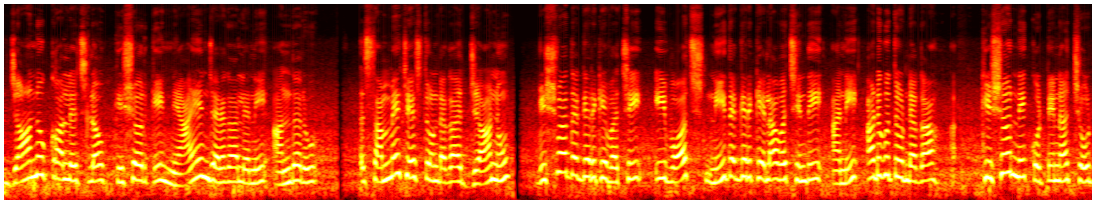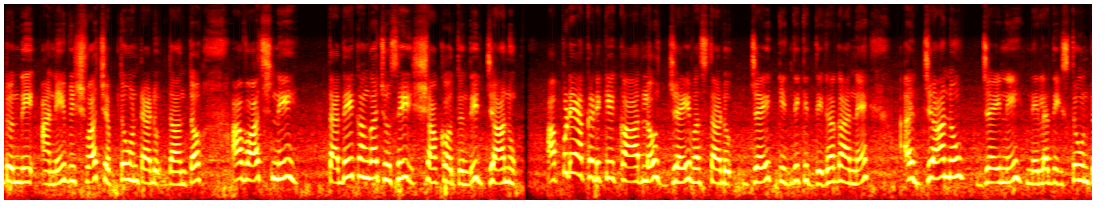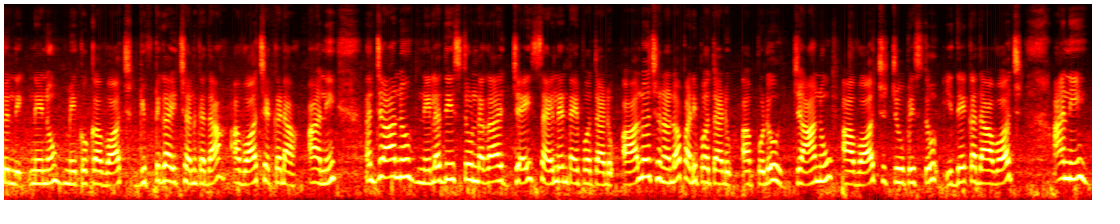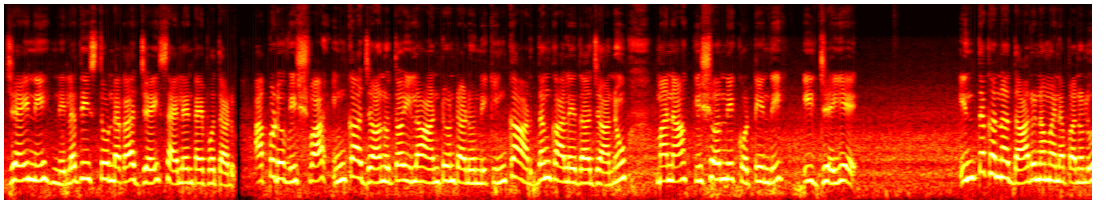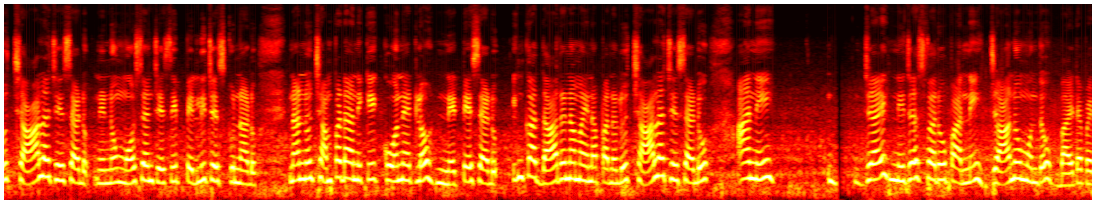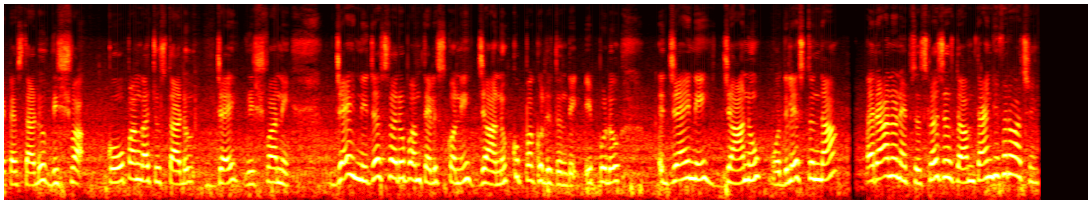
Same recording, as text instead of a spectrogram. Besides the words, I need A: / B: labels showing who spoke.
A: జాను కాలేజ్లో కిషోర్కి న్యాయం జరగాలని అందరూ సమ్మె చేస్తుండగా జాను విశ్వ దగ్గరికి వచ్చి ఈ వాచ్ నీ దగ్గరికి ఎలా వచ్చింది? అని అడుగుతుండగా కిషోర్ని కొట్టిన చోటుంది అని విశ్వ చెప్తూ ఉంటాడు. దాంతో ఆ వాచ్ని తదేకంగా చూసి షాక్ అవుతుంది జాను. అప్పుడే అక్కడికి కారులో జై వస్తాడు. జై కిందికి దిగగానే జాను జైని నిలదీస్తూ ఉంటుంది. నేను మీకు ఒక వాచ్ గిఫ్ట్గా ఇచ్చాను కదా ఆ వాచ్ ఎక్కడా? అని జాను నిలదీస్తుండగా జై సైలెంట్ అయిపోతాడు. ఆలోచనలో పడిపోతాడు. అప్పుడు జాను ఆ వాచ్ చూపిస్తూ ఇదే కదా ఆ వాచ్? అని జైని నిలదీస్తుండగా జై సైలెంట్ అయిపోతాడు. అప్పుడు విశ్వ ఇంకా జానుతో ఇలా అంటుంటాడు నీకు ఇంకా అర్థం కాలేదా జాను? మన కిషోర్ని కొట్టింది ఈ జయే. ఇంతకన్నా దారుణమైన పనులు చాలా చేశాడు. నిన్ను మోసం చేసి పెళ్ళి చేసుకున్నాడు. నన్ను చంపడానికి కోనేట్లో నెట్టేశాడు. ఇంకా దారుణమైన పనులు చాలా చేశాడు అని జై నిజ స్వరూపాన్ని జాను ముందు బయట పెట్టేస్తాడు విశ్వ. కోపంగా చూస్తాడు జై విశ్వాన్ని. జై నిజస్వరూపం తెలుసుకొని జాను కుప్పకూలుతుంది. ఇప్పుడు జైని జాను వదిలేస్తుందా? రాను నెప్సెస్లో చూద్దాం. Thank you for watching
